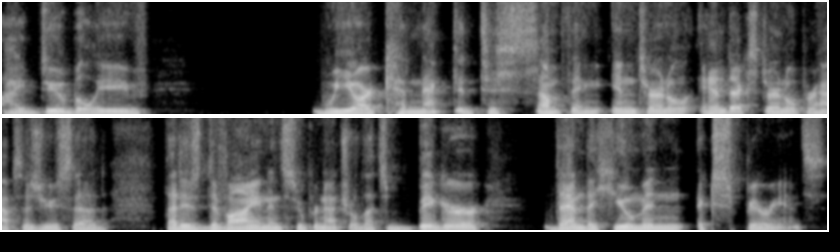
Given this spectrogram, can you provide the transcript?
I do believe we are connected to something internal and external, perhaps, as you said, that is divine and supernatural, that's bigger than the human experience.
